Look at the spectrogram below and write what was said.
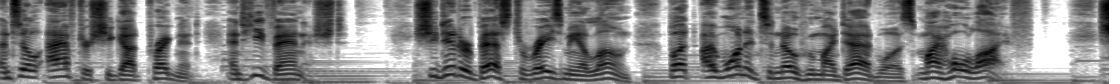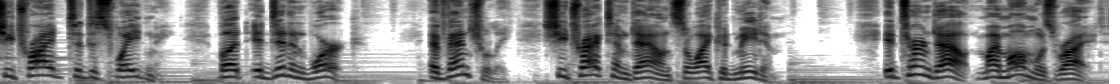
until after she got pregnant and he vanished. She did her best to raise me alone, but I wanted to know who my dad was my whole life. She tried to dissuade me, but it didn't work. Eventually, she tracked him down so I could meet him. It turned out my mom was right.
